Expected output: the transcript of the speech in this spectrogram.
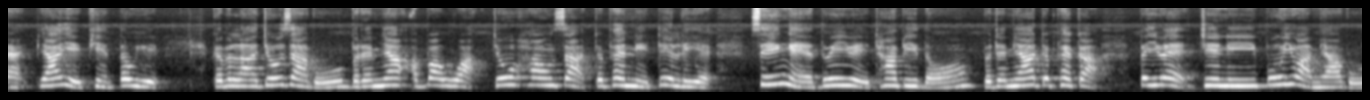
၌ပြားရည်ဖြင့်တုပ်၍ ကပလာကျိုးစာကိုဗရမအပေါက်ဝကျိုးဟောင်းစတစ်ဖက်နှင့်တည့်လျက်စင်းငယ်သွင်း၍ထားပြီးသောဗဒမြတစ်ဖက်ကပရွက်ကျင်းဒီပိုးရွာများကို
